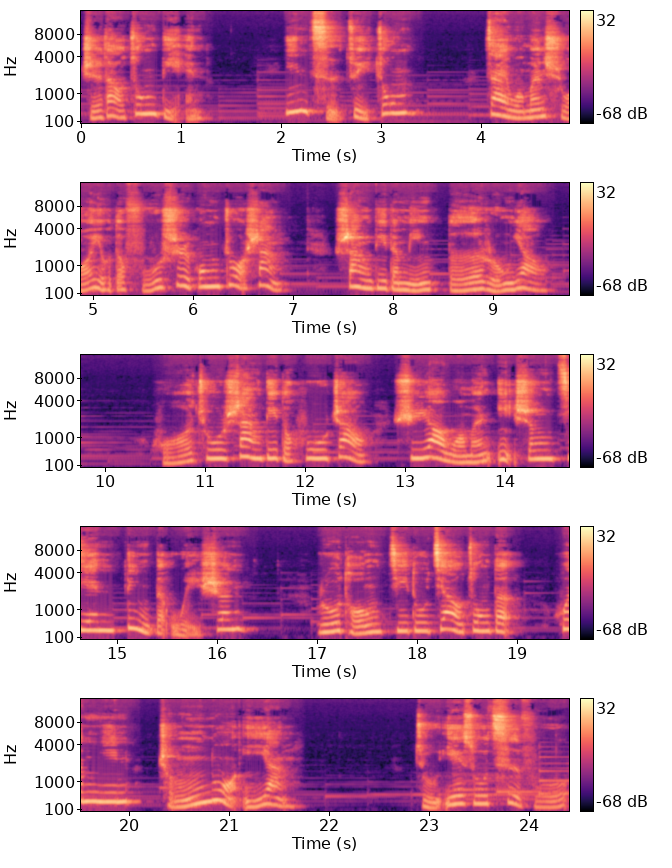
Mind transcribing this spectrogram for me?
直到终点。因此，最终，在我们所有的服饰工作上，上帝的名得荣耀。活出上帝的呼召，需要我们一生坚定的委身，如同基督教中的婚姻承诺一样。主耶稣赐福。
